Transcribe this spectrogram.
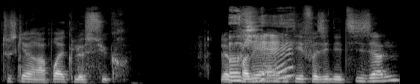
tout ce qui a un rapport avec le sucre. Le premier invité faisait des tisanes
